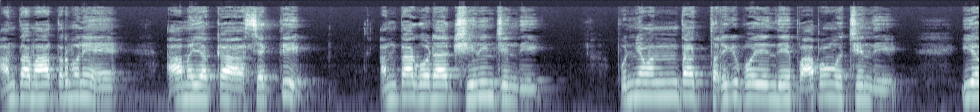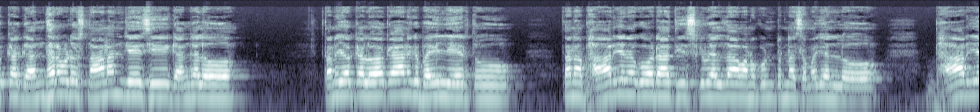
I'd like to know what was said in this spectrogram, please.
అంత మాత్రమునే ఆమె యొక్క శక్తి అంతా కూడా క్షీణించింది. పుణ్యమంతా తొలగిపోయింది పాపం వచ్చింది. ఈ యొక్క గంధర్వుడు స్నానం చేసి గంగలో తన యొక్క లోకానికి బయలుదేరుతూ తన భార్యను కూడా తీసుకువెళ్దాం అనుకుంటున్న సమయంలో భార్య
